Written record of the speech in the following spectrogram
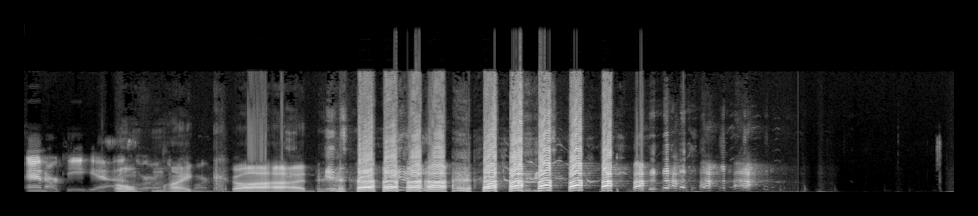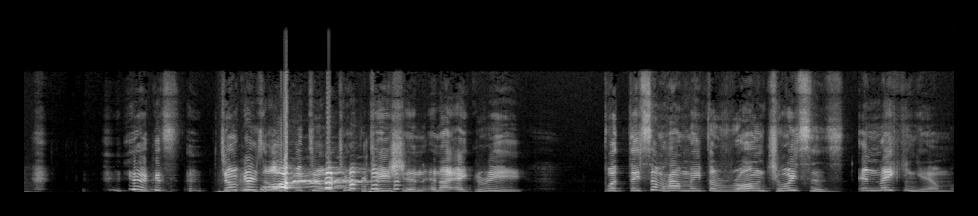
Anarchy, yeah. Oh the word I was my looking for. god. Yeah, because Joker's What? open to interpretation, and I agree. But they somehow made the wrong choices in making him.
